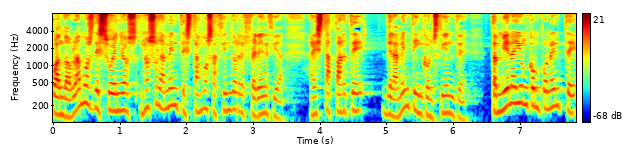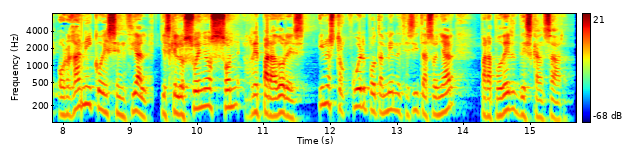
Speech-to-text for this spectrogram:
Cuando hablamos de sueños, no solamente estamos haciendo referencia a esta parte de la mente inconsciente, también hay un componente orgánico esencial, y es que los sueños son reparadores, y nuestro cuerpo también necesita soñar para poder descansar.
